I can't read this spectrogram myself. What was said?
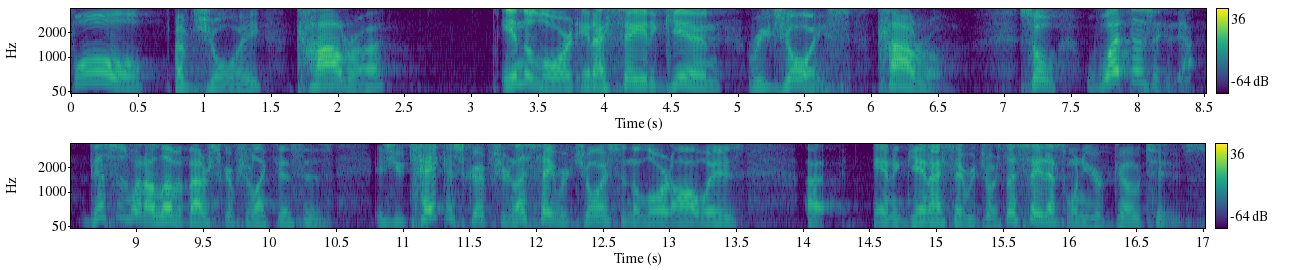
full of joy, kara, in the Lord, and I say it again, rejoice, karo. So what does this is what I love about a scripture like this is, is you take a scripture, let's say rejoice in the Lord always, uh, and again I say rejoice. Let's say that's one of your go-tos.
